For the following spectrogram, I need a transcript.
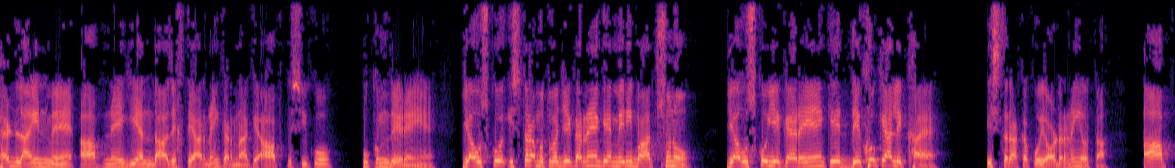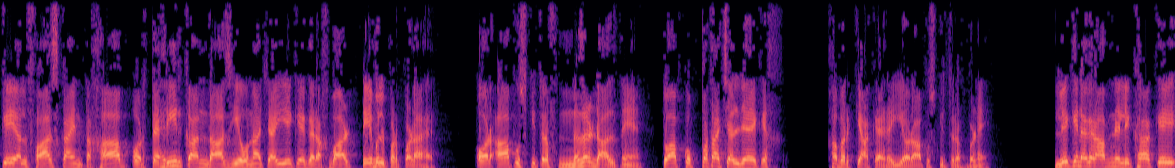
ہیڈ لائن میں آپ نے یہ انداز اختیار نہیں کرنا کہ آپ کسی کو حکم دے رہے ہیں، یا اس کو اس طرح متوجہ کر رہے ہیں کہ میری بات سنو، یا اس کو یہ کہہ رہے ہیں کہ دیکھو کیا لکھا ہے۔ اس طرح کا کوئی آرڈر نہیں ہوتا۔ آپ کے الفاظ کا انتخاب اور تحریر کا انداز یہ ہونا چاہیے کہ اگر اخبار ٹیبل پر پڑا ہے اور آپ اس کی طرف نظر ڈالتے ہیں تو آپ کو پتا چل جائے کہ خبر کیا کہہ رہی ہے اور آپ اس کی طرف بڑھیں۔ لیکن اگر آپ نے لکھا کہ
